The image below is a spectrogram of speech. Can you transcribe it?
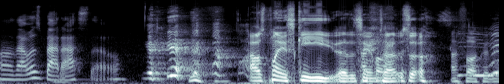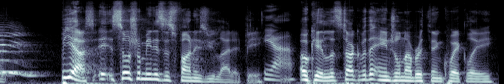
Oh, that was badass though. I was playing ski at the same time, with so I fuck with it. But yes, it, social media is as fun as you let it be. Yeah. Okay, let's talk about the angel number thing quickly.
